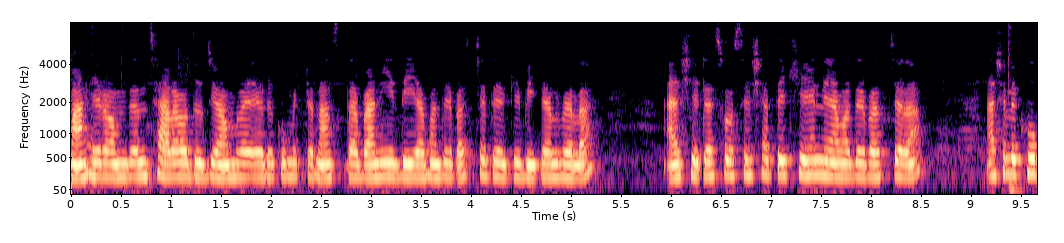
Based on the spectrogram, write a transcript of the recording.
মাহে রমজান ছাড়াও যে আমরা এরকম একটা নাস্তা বানিয়ে দিই আমাদের বাচ্চাদেরকে বিকালবেলা, আর সেটা সসের সাথে খেয়ে নেয় আমাদের বাচ্চারা, আসলে খুব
